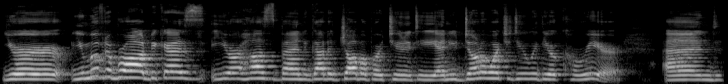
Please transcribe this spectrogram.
you're you moved abroad because your husband got a job opportunity and you don't know what to do with your career. And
